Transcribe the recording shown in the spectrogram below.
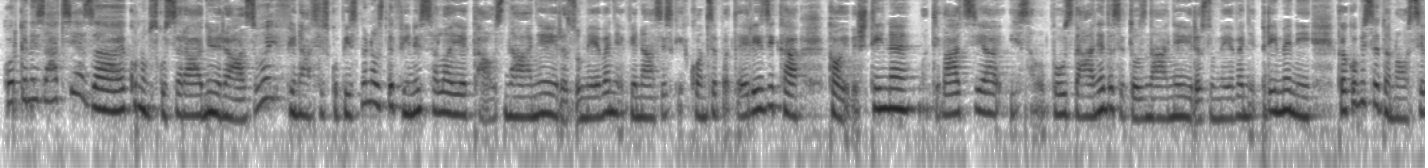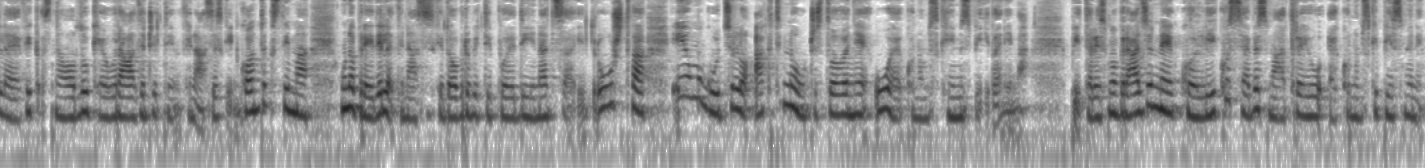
Organizacija za ekonomsku saradnju i razvoj finansijsku pismenost definisala je kao znanje i razumevanje finansijskih koncepata i rizika, kao i veštine, motivacija i samopouzdanje da se to znanje i razumevanje primeni kako bi se donosile efikasne odluke u različitim finansijskim kontekstima, unapredile finansijske dobrobiti pojedinaca i društva i omogućilo aktivno učestvovanje u ekonomskim zbivanjima. Pitali smo građane koliko sebe smatraju ekonomski pismeni.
